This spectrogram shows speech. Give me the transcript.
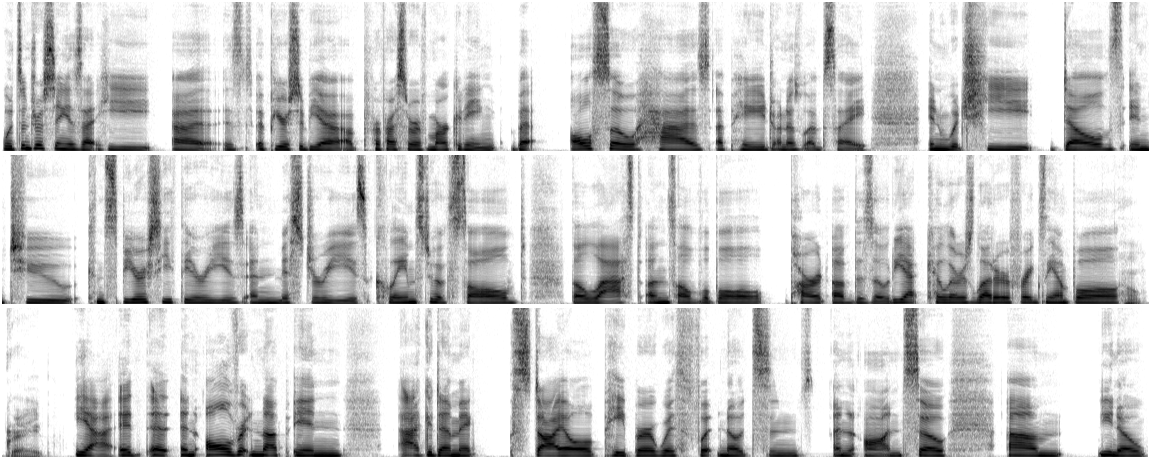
What's interesting is that he uh, is, appears to be a, a professor of marketing, but also has a page on his website in which he delves into conspiracy theories and mysteries, claims to have solved the last unsolvable part of the Zodiac Killer's letter, for example. Oh, great. Yeah, it, it, and all written up in academic style paper with footnotes and and on. So, um, you know,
